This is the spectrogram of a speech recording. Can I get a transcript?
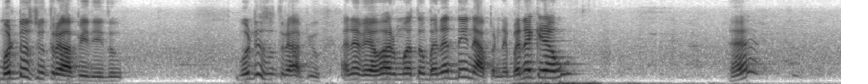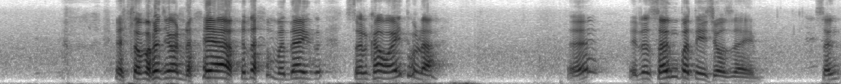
મોટું સૂત્ર આપી દીધું. મોટું સૂત્ર આપ્યું. અને વ્યવહારમાં તો બને જ નહીં ને આપણને. બને કે આવું? હે? તમારા જેવા ડાયા બધા બધા સરખા હોય થોડા? હે? એટલે સંગપતિ છો સાહેબ. સંગ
